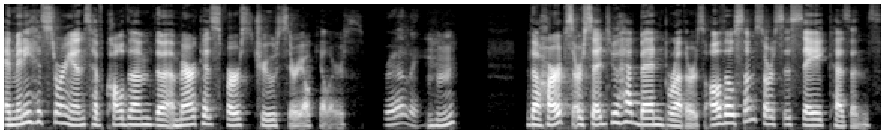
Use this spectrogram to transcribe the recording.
and many historians have called them the America's first true serial killers. really? hmm The Harps are said to have been brothers, although some sources say cousins.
